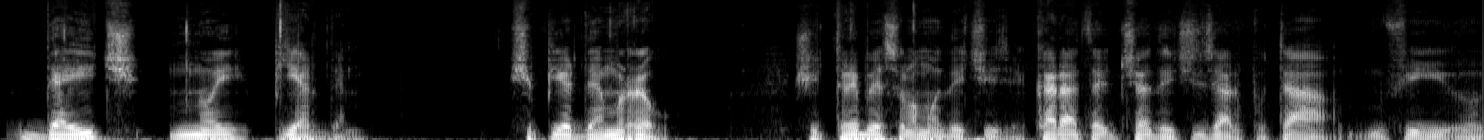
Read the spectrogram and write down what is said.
de aici noi pierdem și pierdem rău și trebuie să luăm o decizie. Care acea decizie ar putea fi uh,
